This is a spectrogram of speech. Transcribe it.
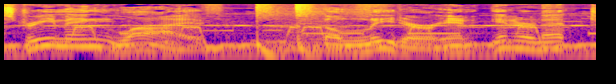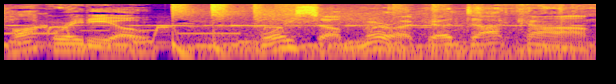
Streaming live. The leader in Internet talk radio. VoiceAmerica.com.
